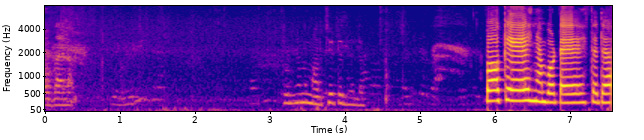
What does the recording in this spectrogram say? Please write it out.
അവസാനം. അപ്പോൾ ഓക്കെ ഞാൻ പോട്ടെ. തെറ്റാ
